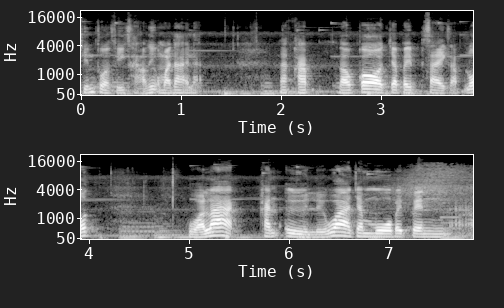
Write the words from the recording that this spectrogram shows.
ชิ้นส่วนสีขาวนี่ออกมาได้แล้วนะครับ เราก็จะไปใส่กับรถหัวลากคันอื่น หรือว่าจะโมไปเป็นอ่า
